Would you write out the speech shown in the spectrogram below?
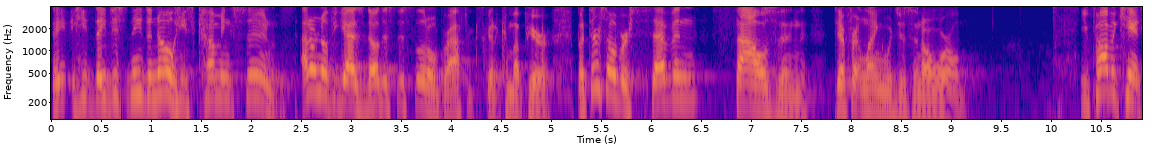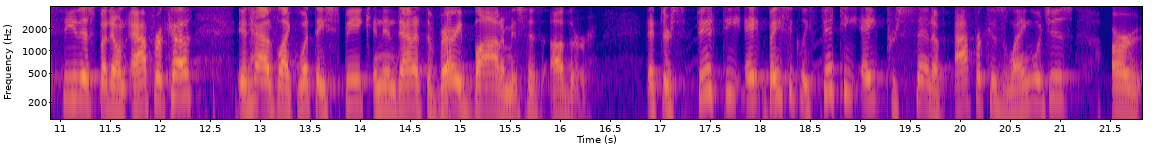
They, he, they just need to know he's coming soon. I don't know if you guys know this, this little graphic is going to come up here, but there's over 7,000 different languages in our world. You probably can't see this, but on Africa, it has like what they speak, and then down at the very bottom, it says other. That there's 58, basically 58% of Africa's languages are,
